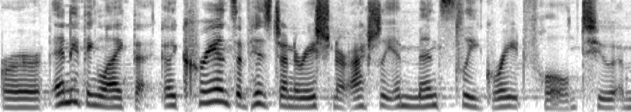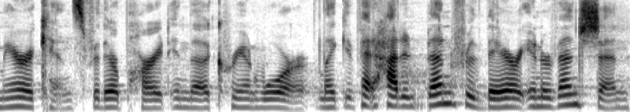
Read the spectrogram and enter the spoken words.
or anything like that. Like, Koreans of his generation are actually immensely grateful to Americans for their part in the Korean War. Like, if it hadn't been for their intervention,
